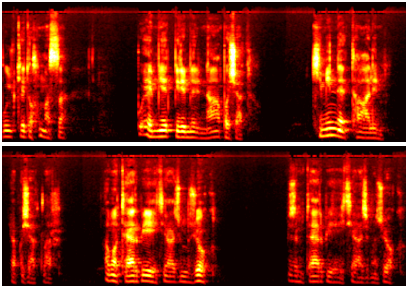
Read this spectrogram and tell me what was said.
bu ülkede olmazsa bu emniyet birimleri ne yapacak? Kiminle talim yapacaklar? Ama terbiye ihtiyacımız yok. Bizim terbiye ihtiyacımız yok.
